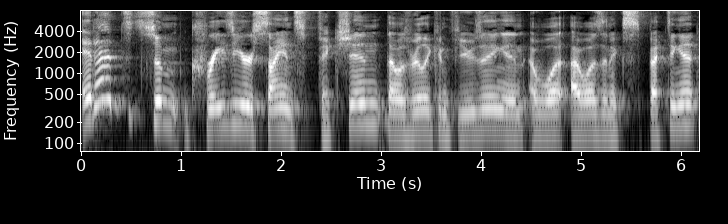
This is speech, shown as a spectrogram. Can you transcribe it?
it had some crazier science fiction that was really confusing and what I wasn't expecting it.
